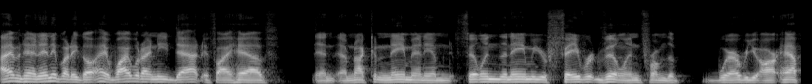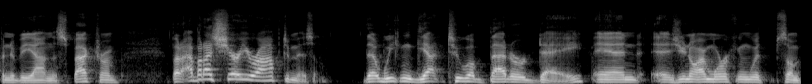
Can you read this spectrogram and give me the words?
I haven't had anybody go, Hey, why would I need that if I have, and I'm not going to name any, I'm fill in the name of your favorite villain from the wherever you are happen to be on the spectrum. But but I share your optimism that we can get to a better day. And as you know, I'm working with some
